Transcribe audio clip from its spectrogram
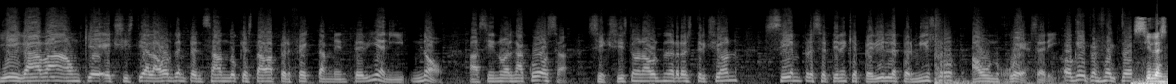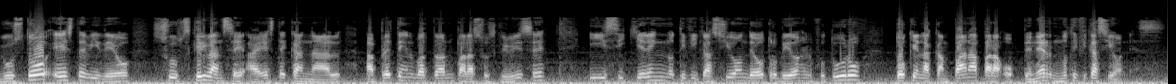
llegaba aunque existía la orden pensando que estaba perfectamente bien y no, así no es la cosa. Si existe una orden de restricción, siempre se tiene que pedirle permiso a un juez. Ok, perfecto. Si les gustó este video, suscríbanse a este canal, aprieten el botón para suscribirse y si quieren notificación de otros videos en el futuro, toquen la campana para obtener notificaciones.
